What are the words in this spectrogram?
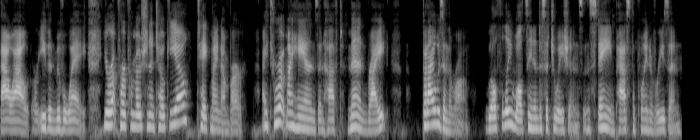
bow out, or even move away. You're up for a promotion in Tokyo? Take my number. I threw up my hands and huffed, men, right? But I was in the wrong willfully waltzing into situations and staying past the point of reason.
